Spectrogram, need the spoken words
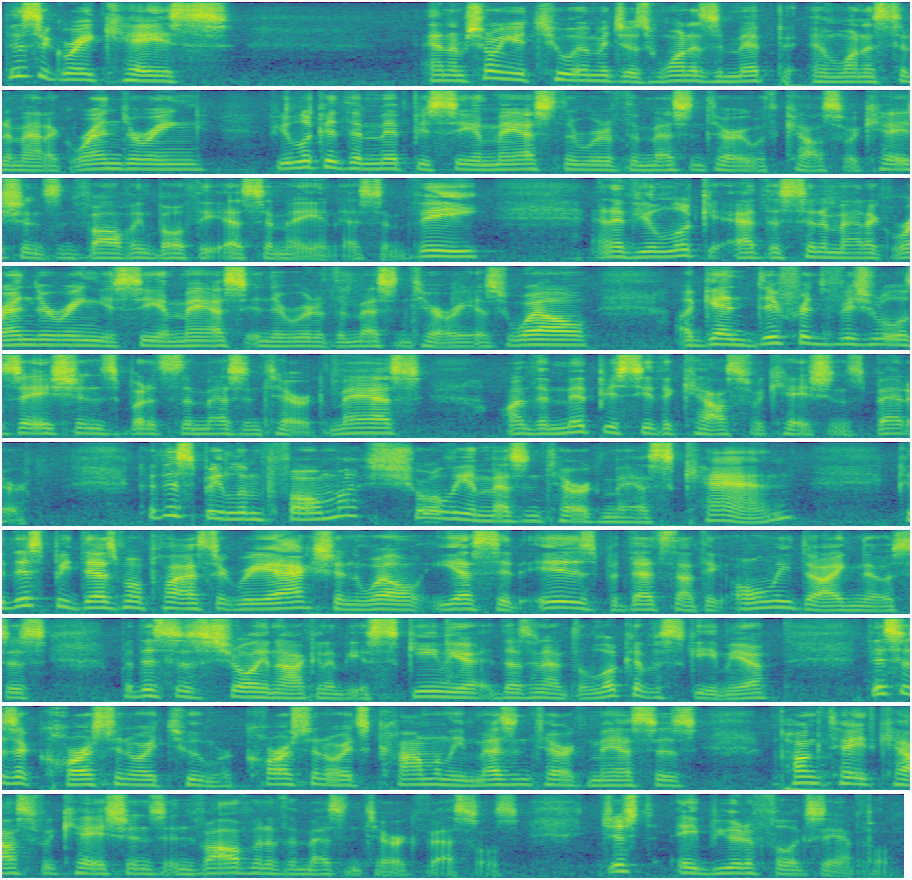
This is a great case, and I'm showing you two images. One is a MIP and one is cinematic rendering. If you look at the MIP, you see a mass in the root of the mesentery with calcifications involving both the SMA and SMV. And if you look at the cinematic rendering, you see a mass in the root of the mesentery as well. Again, different visualizations, but it's the mesenteric mass. On the MIP, you see the calcifications better. Could this be lymphoma? Surely a mesenteric mass can. Could this be desmoplastic reaction? Well, yes, it is, but that's not the only diagnosis. But this is surely not going to be ischemia. It doesn't have the look of ischemia. This is a carcinoid tumor. Carcinoids, commonly mesenteric masses, punctate calcifications, involvement of the mesenteric vessels. Just a beautiful example.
